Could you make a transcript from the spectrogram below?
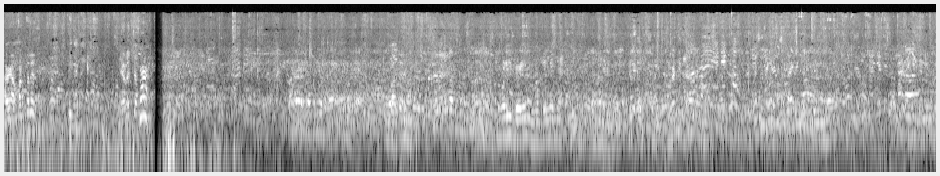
అవి అమ్మడతలేదు ఏడొచ్చా थोड़ी बेड़े ऐसा लग रहा है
